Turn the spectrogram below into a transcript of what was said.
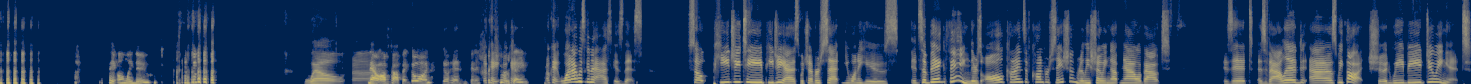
they only knew. Well, Now, um, off topic. Go on. Go ahead and finish Okay, what you were okay. saying. Okay, what I was going to ask is this. So, PGT, PGS, whichever set you want to use, it's a big thing. There's all kinds of conversation really showing up now about is it as valid as we thought? Should we be doing it?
